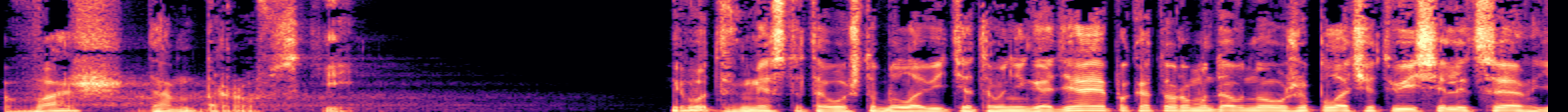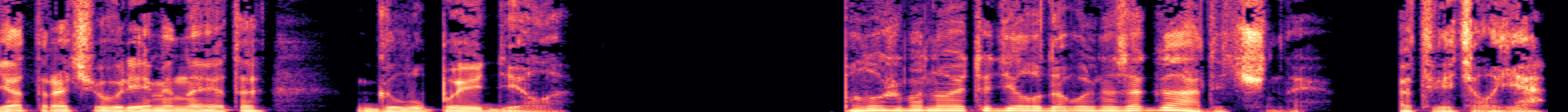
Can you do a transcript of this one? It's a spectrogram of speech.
Ваш Домбровский. И вот вместо того, чтобы ловить этого негодяя, по которому давно уже плачет виселица, я трачу время на это глупое дело. «Положим, оно это дело довольно загадочное», — ответил я.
